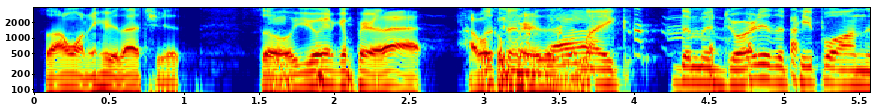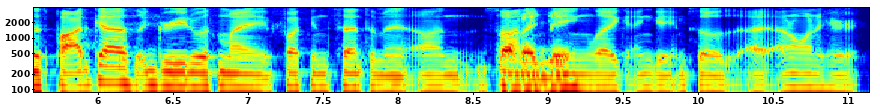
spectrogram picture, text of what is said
so I want to hear that shit. So you're gonna compare that? I will Listen, compare this. like the majority of the people on this podcast agreed with my fucking sentiment on Sonic being like Endgame, so I, I don't want to hear it.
